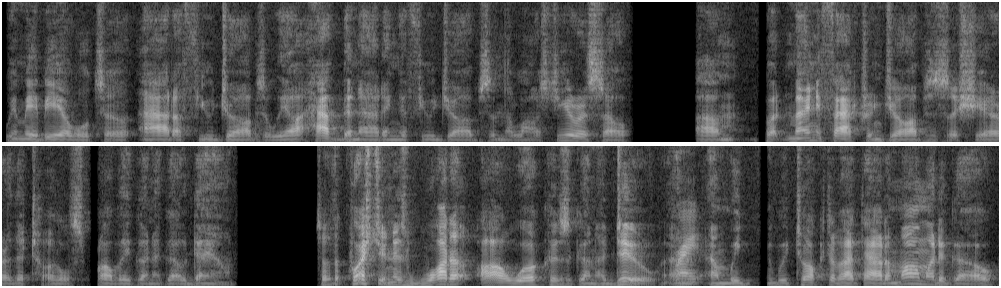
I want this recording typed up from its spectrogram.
we may be able to add a few jobs. We are, have been adding a few jobs in the last year or so, um, but manufacturing jobs as a share of the total is probably going to go down. So the question is, what are our workers going to do? And, right. and we, we talked about that a moment ago.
